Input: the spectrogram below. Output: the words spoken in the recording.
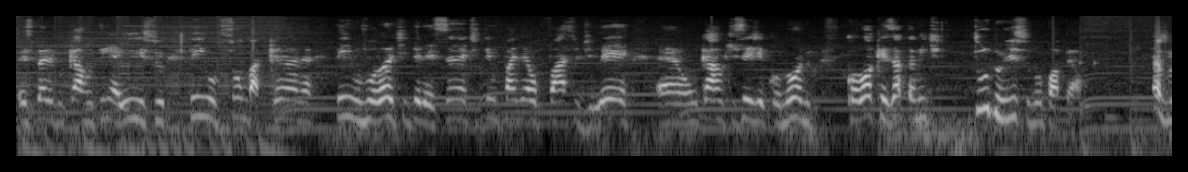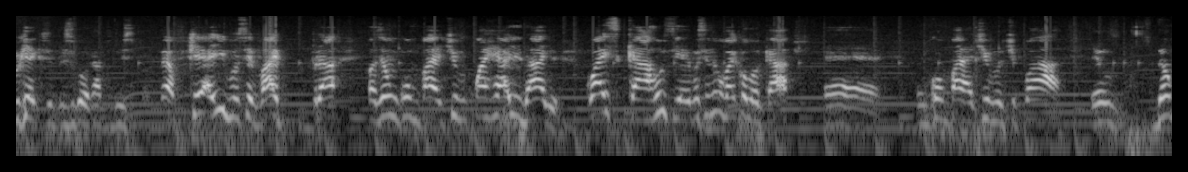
eu espero que o carro tenha isso, tenha um som bacana, tenha um volante interessante, tenha um painel fácil de ler, é, um carro que seja econômico. Coloca exatamente tudo isso no papel. É por que você precisa colocar tudo isso no papel? Porque aí você vai para fazer um comparativo com a realidade. Quais carros, e aí você não vai colocar é, um comparativo tipo, ah, eu não,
